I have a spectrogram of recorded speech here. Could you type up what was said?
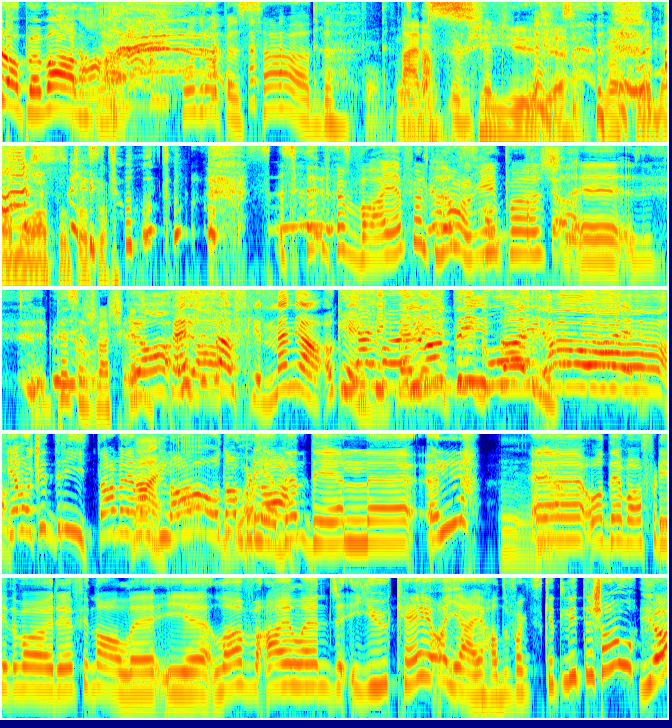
dråper vann. Ja. To dråper sæd. Nei da, unnskyld. Altså. Hva? Jeg følte det hang på eh, PC-slasken. Ja, pesseslasken. Men ja, OK. Jeg Fikk var jo drita! Ja! Jeg var ikke drita, men jeg var Nei. glad, og da ble det en del eh, øl. Eh, og det var fordi det var finale i Love Island UK, og jeg hadde faktisk et lite show. Ja!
